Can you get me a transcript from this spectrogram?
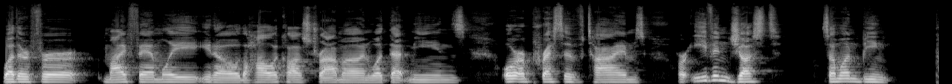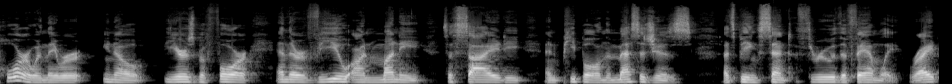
whether for my family, you know, the Holocaust trauma and what that means, or oppressive times, or even just someone being poor when they were, you know, years before and their view on money, society, and people and the messages that's being sent through the family, right?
